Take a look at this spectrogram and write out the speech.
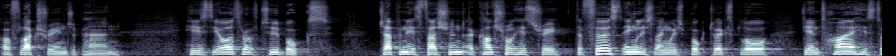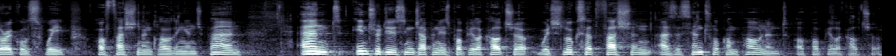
of luxury in Japan. He is the author of two books, Japanese Fashion, A Cultural History, the first English language book to explore the entire historical sweep of fashion and clothing in Japan, and Introducing Japanese Popular Culture, which looks at fashion as a central component of popular culture.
